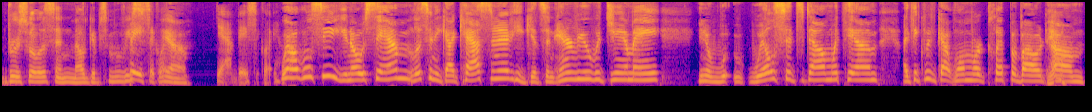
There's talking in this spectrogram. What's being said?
Bruce Willis and Mel Gibson movies. Basically. Yeah. Yeah, basically. Well, we'll see. You know, Sam, listen, he got cast in it. He gets an interview with GMA. You know, w- Will sits down with him. I think we've got one more clip about. Yeah. Um,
